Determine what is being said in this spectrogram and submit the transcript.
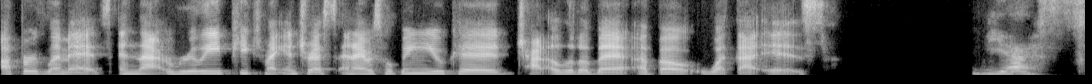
upper limits, and that really piqued my interest. And I was hoping you could chat a little bit about what that is. Yes,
